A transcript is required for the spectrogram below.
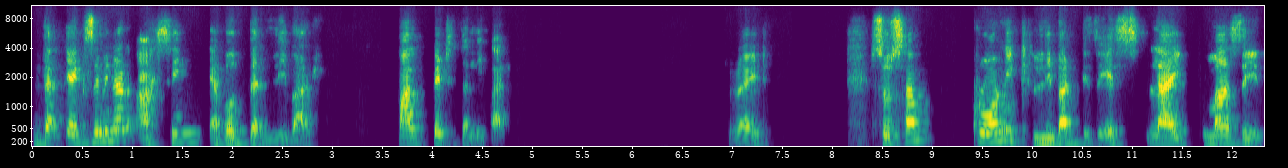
the examiner asking about the liver, palpate the liver, right? So some chronic liver disease, like imagine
